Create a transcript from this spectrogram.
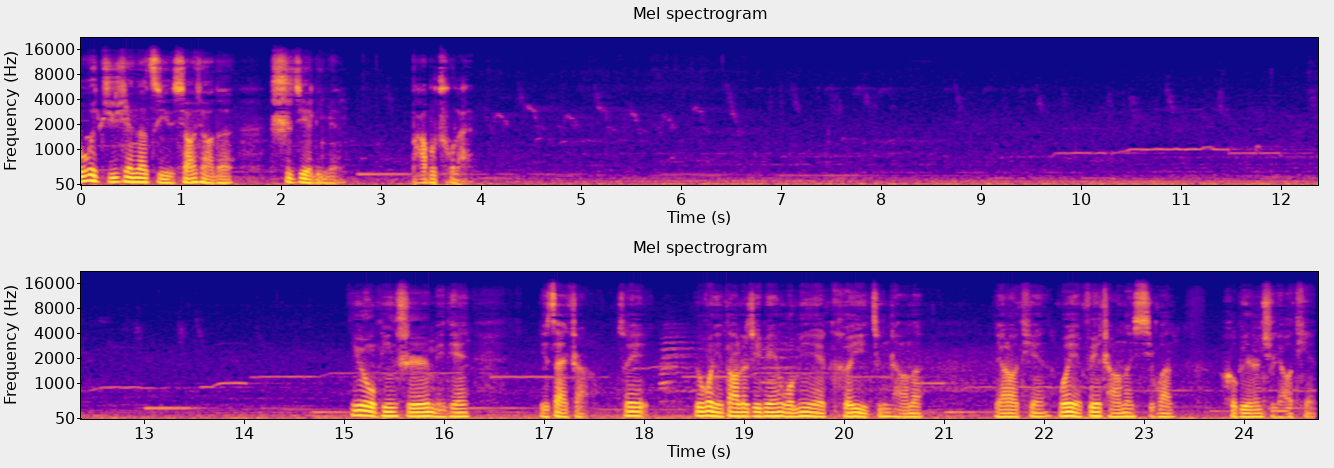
不会局限在自己小小的世界里面，拔不出来。因为我平时每天也在这儿，所以如果你到了这边，我们也可以经常的聊聊天。我也非常的喜欢和别人去聊天，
